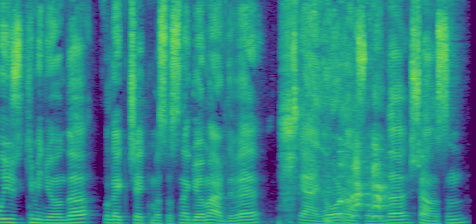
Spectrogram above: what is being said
o 102 milyonu da Blackjack masasına gömerdi ve yani oradan sonra da şansın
